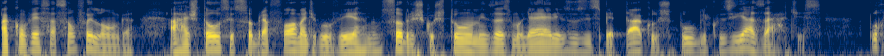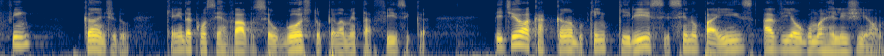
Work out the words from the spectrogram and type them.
A conversação foi longa. Arrastou-se sobre a forma de governo, sobre os costumes, as mulheres, os espetáculos públicos e as artes. Por fim, Cândido, que ainda conservava o seu gosto pela metafísica, pediu a Cacambo que inquirisse se no país havia alguma religião.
